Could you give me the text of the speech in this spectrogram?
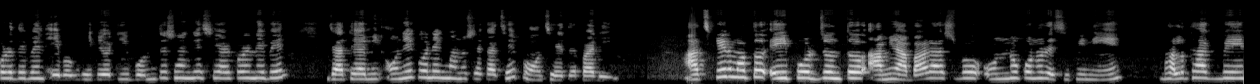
করে দেবেন এবং ভিডিওটি বন্ধুদের সঙ্গে শেয়ার করে নেবেন, যাতে আমি অনেক অনেক মানুষের কাছে পৌঁছে যেতে পারি। আজকের মতো এই পর্যন্ত আমি আবার আসব অন্য কোনো রেসিপি নিয়ে। ভালো থাকবেন।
